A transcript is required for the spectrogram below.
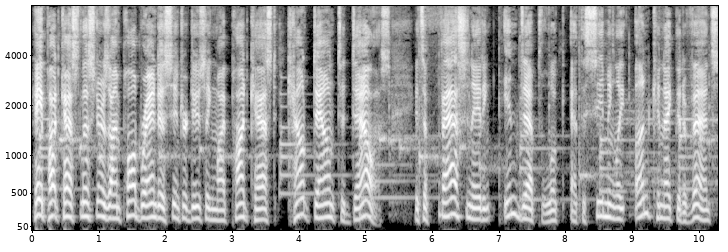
Hey, podcast listeners, I'm Paul Brandus introducing my podcast, Countdown to Dallas. It's a fascinating, in depth look at the seemingly unconnected events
